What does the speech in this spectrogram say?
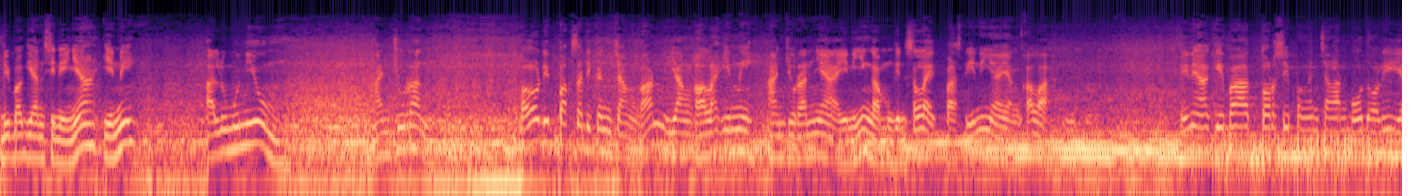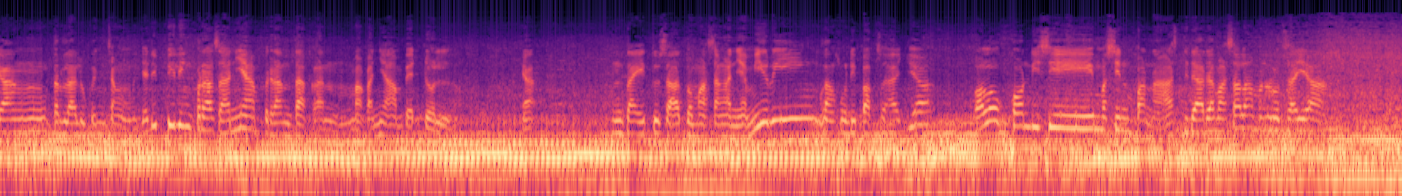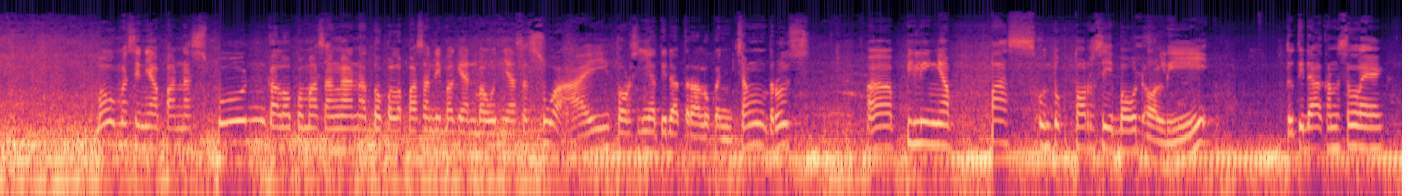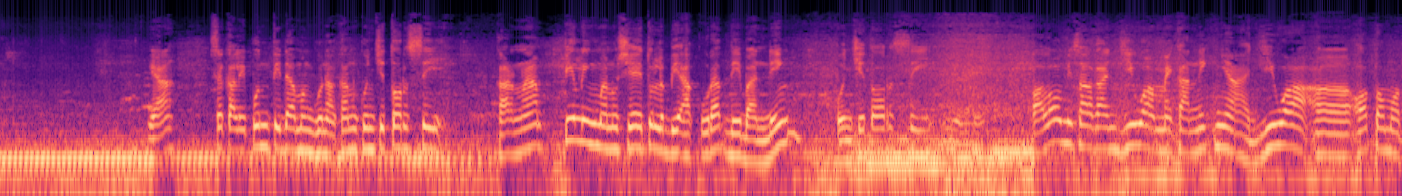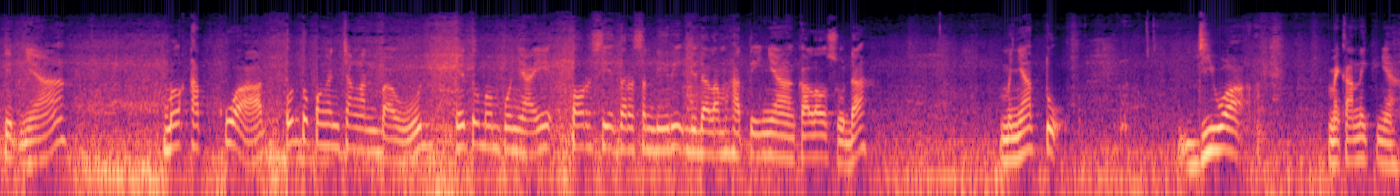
Di bagian sininya ini aluminium, hancuran. Kalau dipaksa dikencangkan, yang kalah ini hancurannya. Ininya nggak mungkin selek, pasti ini ya yang kalah. Ini akibat torsi pengencangan baut oli yang terlalu kencang. Jadi feeling perasaannya berantakan, makanya sampai dol. Ya. Entah itu saat pemasangannya miring, langsung dipaksa aja. Kalau kondisi mesin panas tidak ada masalah menurut saya. Mau mesinnya panas pun kalau pemasangan atau pelepasan di bagian bautnya sesuai, torsinya tidak terlalu kencang, terus uh, feelingnya pas untuk torsi baut oli, itu tidak akan selek ya sekalipun tidak menggunakan kunci torsi karena feeling manusia itu lebih akurat dibanding kunci torsi. Kalau misalkan jiwa mekaniknya jiwa uh, otomotifnya melekat kuat untuk pengencangan baut itu mempunyai torsi tersendiri di dalam hatinya. Kalau sudah menyatu jiwa mekaniknya.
